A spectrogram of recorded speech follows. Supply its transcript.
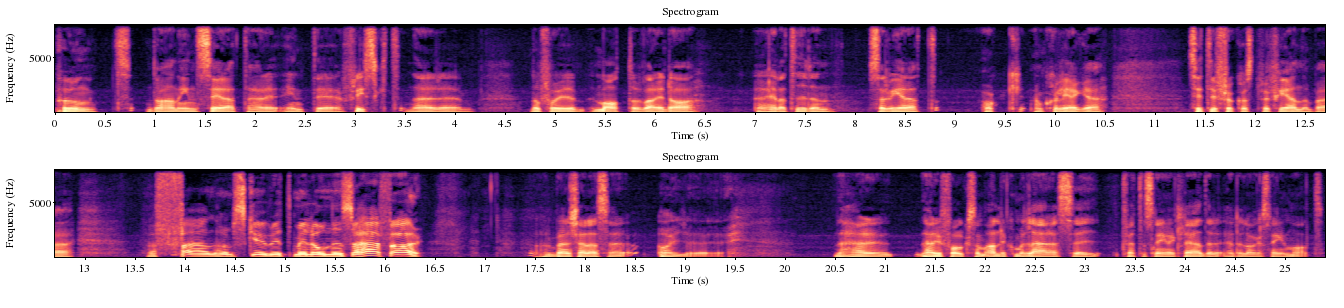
punkt då han inser att det här inte är friskt. När eh, de får ju mat då varje dag eh, hela tiden serverat. Och en kollega sitter i frukostbuffén och bara Vad fan har de skurit melonen så här för? Och då börjar han känna så här Oj, det här, det här är folk som aldrig kommer lära sig tvätta sina egna kläder eller laga sin egen mat.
